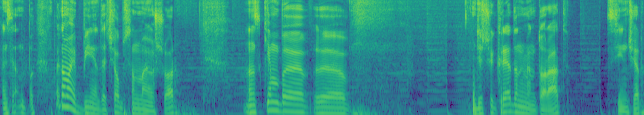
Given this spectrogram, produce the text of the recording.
Înseamnă, păi nu mai bine, dar cel puțin mai ușor. În schimb, uh, deși cred în mentorat, sincer,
